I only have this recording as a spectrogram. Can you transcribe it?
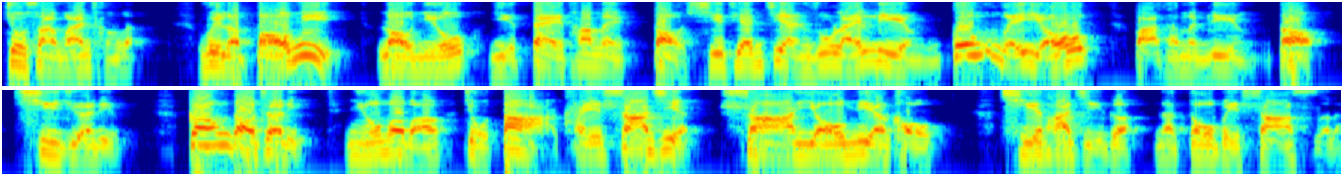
就算完成了。为了保密，老牛以带他们到西天见如来领功为由，把他们领到七绝岭。刚到这里，牛魔王就大开杀戒，杀妖灭口，其他几个那都被杀死了，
